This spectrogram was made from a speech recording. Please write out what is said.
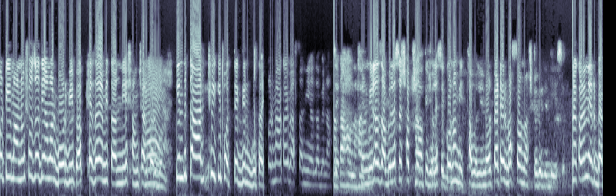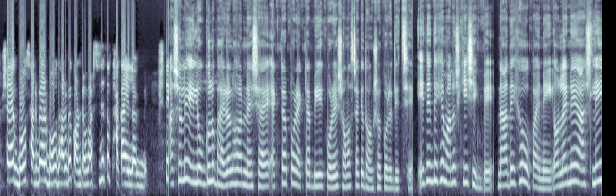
কোটি মানুষও যদি আমার বোর বিপক্ষে যায় আমি তার নিয়ে সংসার করব। কিন্তু তার ঠিকই প্রত্যেকদিন গুতাই ওর মা কয় বাচ্চা নিয়ে যাবে না? শর্মিলা যা বলেছে সব সত্যি বলেছে কোনো মিথ্যা বলিনি। ওর পেটের বাচ্চাও নষ্ট করে দিয়েছে। মনে করেন এর ব্যবসায় এক বউ ছাড়বে আর বউ ধারবে কন্ট্রোভার্সি তো থাকাই লাগবে। আসলে এই লোকগুলো ভাইরাল হওয়ার নেশায় একটার পর একটা বিয়ে করে সমাজটাকে ধ্বংস করে দিচ্ছে। এদের দেখে মানুষ কি শিখবে? না দেখেও উপায় নেই। অনলাইনে আসলেই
